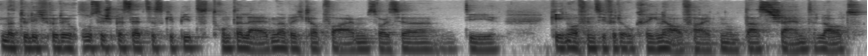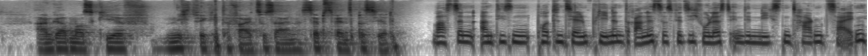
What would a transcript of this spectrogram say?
Natürlich würde russisch besetztes Gebiet darunter leiden, aber ich glaube, vor allem soll es ja die Gegenoffensive der Ukraine aufhalten. Und das scheint laut Angaben aus Kiew nicht wirklich der Fall zu sein, selbst wenn es passiert. Was denn an diesen potenziellen Plänen dran ist, das wird sich wohl erst in den nächsten Tagen zeigen.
